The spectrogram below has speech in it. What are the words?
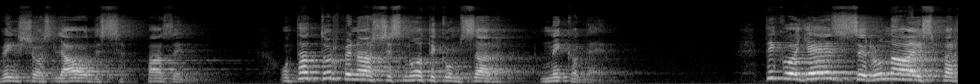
viņš šos ļaudis pazina. Un tad turpinās šis notikums ar Nikodēmu. Tikko Jēzus ir runājis par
